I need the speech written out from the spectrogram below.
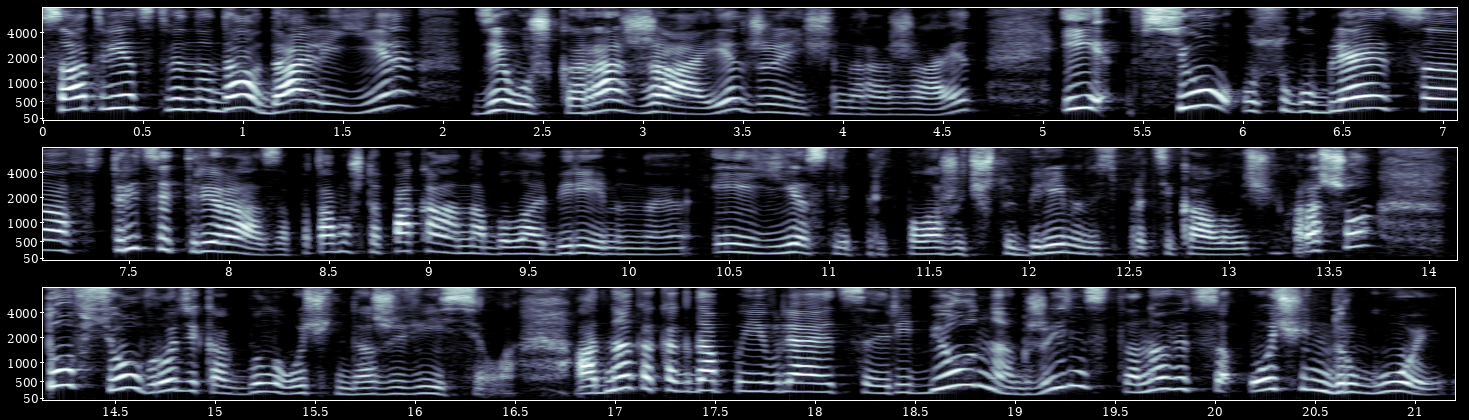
Соответственно, да, далее девушка рожает, женщина рожает, и все усугубляется в 33 раза, потому что пока она была беременная, и если предположить, что беременность протекала очень хорошо, то все вроде как было очень даже весело. Однако, когда появляется ребенок, жизнь становится очень другой.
